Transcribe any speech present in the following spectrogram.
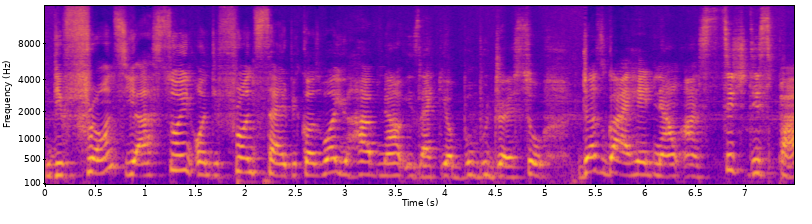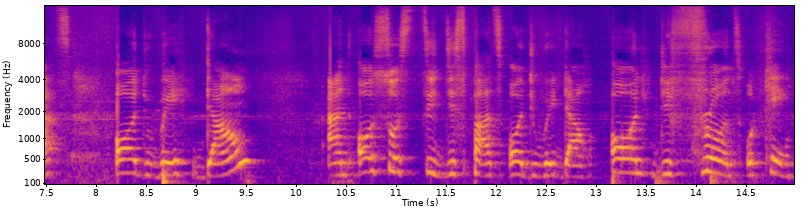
the front you are sewing on the front side because what you have now is like your boobo dress so just go ahead now and stitch this part all the way down and also stitch this part all the way down on the front okay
